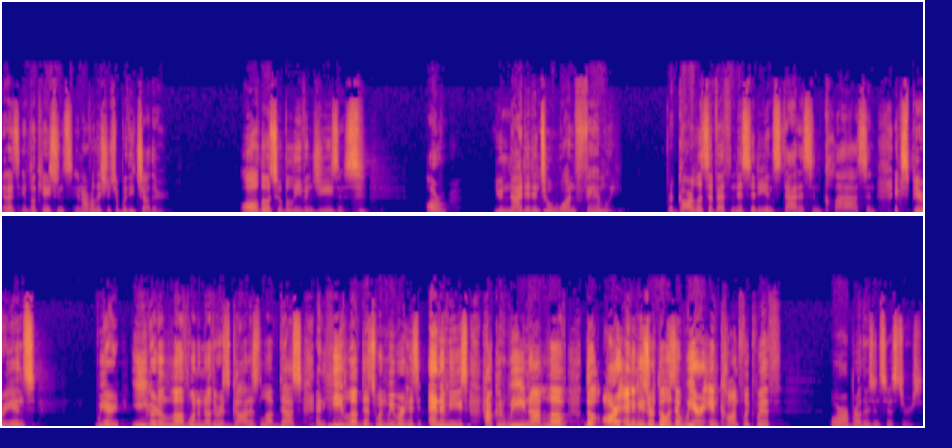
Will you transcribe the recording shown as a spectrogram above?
It has implications in our relationship with each other. All those who believe in Jesus are united into one family, regardless of ethnicity and status and class and experience. We are eager to love one another as God has loved us. And He loved us when we were His enemies. How could we not love the, our enemies or those that we are in conflict with or our brothers and sisters?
